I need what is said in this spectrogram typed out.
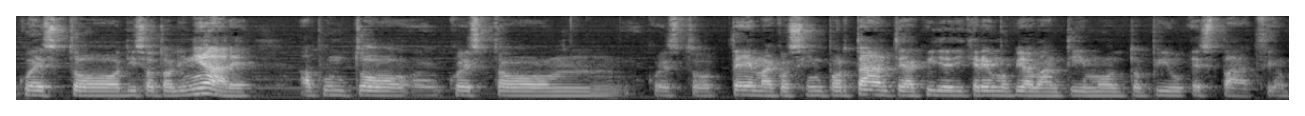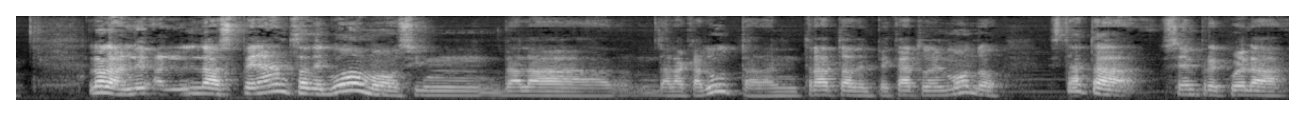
questo, di sottolineare appunto questo, questo tema così importante a cui dedicheremo più avanti molto più spazio. Allora, la speranza dell'uomo dalla, dalla caduta, dall'entrata del peccato nel mondo, è stata sempre quella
